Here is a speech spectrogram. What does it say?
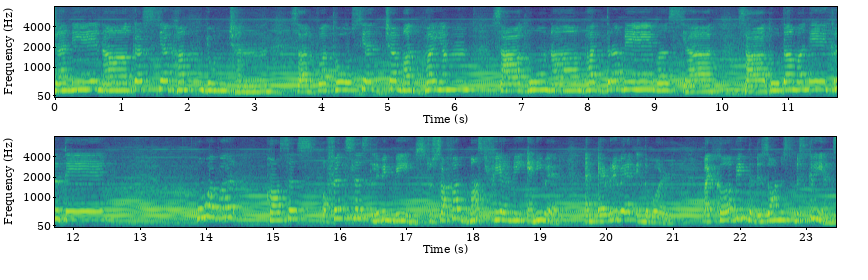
जनेनागस्य घं युञ्जन् सर्वथोऽस्य च मद्भयं साधूनां भद्रमेव स्यात् साधुदमने कृते causes offenseless living beings to suffer must fear me anywhere and everywhere in the world. By curbing the dishonest miscreants,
